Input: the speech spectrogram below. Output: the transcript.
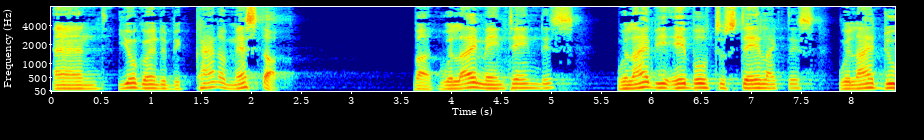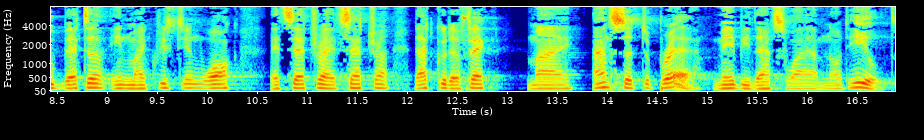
and you're going to be kind of messed up. But will I maintain this? Will I be able to stay like this? Will I do better in my Christian walk, etc., etc.? That could affect my answer to prayer. Maybe that's why I'm not healed.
